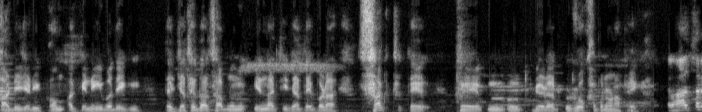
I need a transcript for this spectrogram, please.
ਸਾਡੀ ਜਿਹੜੀ ਕੌਮ ਅੱਗੇ ਨਹੀਂ ਵਧੇਗੀ। ਤੇ ਜਥੇਦਾਰ ਸਾਹਿਬ ਨੂੰ ਵੀ ਇਹਨਾਂ ਚੀਜ਼ਾਂ ਤੇ ਬੜਾ ਸਖਤ ਤੇ ਜਿਹੜਾ ਰੁਖ ਅਪਣਾਉਣਾ ਪਏਗਾ। ਫਿਲਹਾਲ ਸਰ,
